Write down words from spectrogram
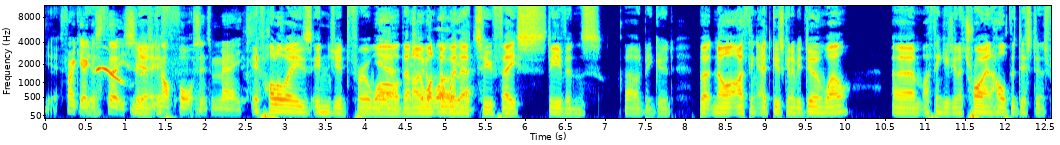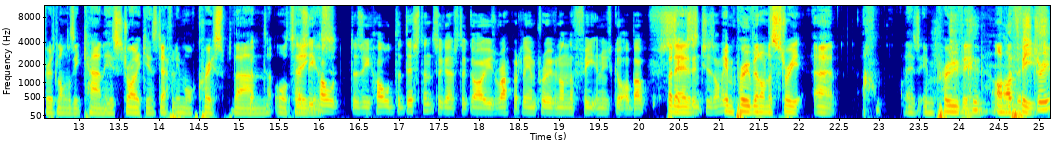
Yeah. Frankie Edgar's 36. Yeah, He's if- not fought since May. if Holloway's injured for a while, Yeah, then I been a want the winner yeah. to face Stephens. That would be good. But no, I think Edgar's going to be doing well. Um, I think he's going to try and hold the distance for as long as he can. His striking is definitely more crisp than Ortega's. Does he hold? Does he hold the distance against a guy who's rapidly improving on the feet and who's got about but six inches on him? improving on the street. Uh, there's improving on, the, feet. street,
